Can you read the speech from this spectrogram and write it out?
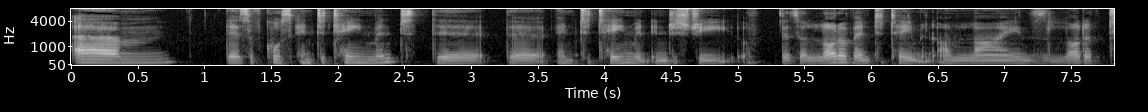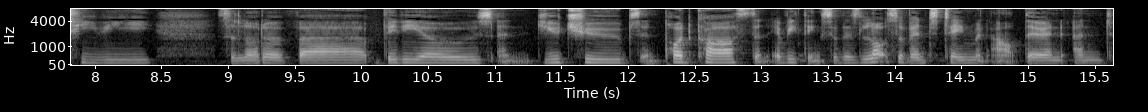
Um, there's of course entertainment. The the entertainment industry. There's a lot of entertainment online. There's a lot of TV. There's a lot of uh, videos and YouTubes and podcasts and everything. So there's lots of entertainment out there, and, and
